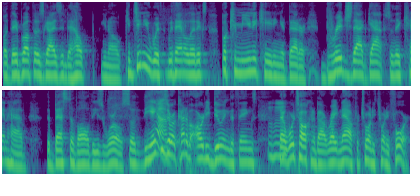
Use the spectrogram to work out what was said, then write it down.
but they brought those guys in to help, you know, continue with with analytics, but communicating it better, bridge that gap so they can have the best of all these worlds. So the Yankees Yeah. are kind of already doing the things that mm-hmm. we're talking about right now for 2024.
